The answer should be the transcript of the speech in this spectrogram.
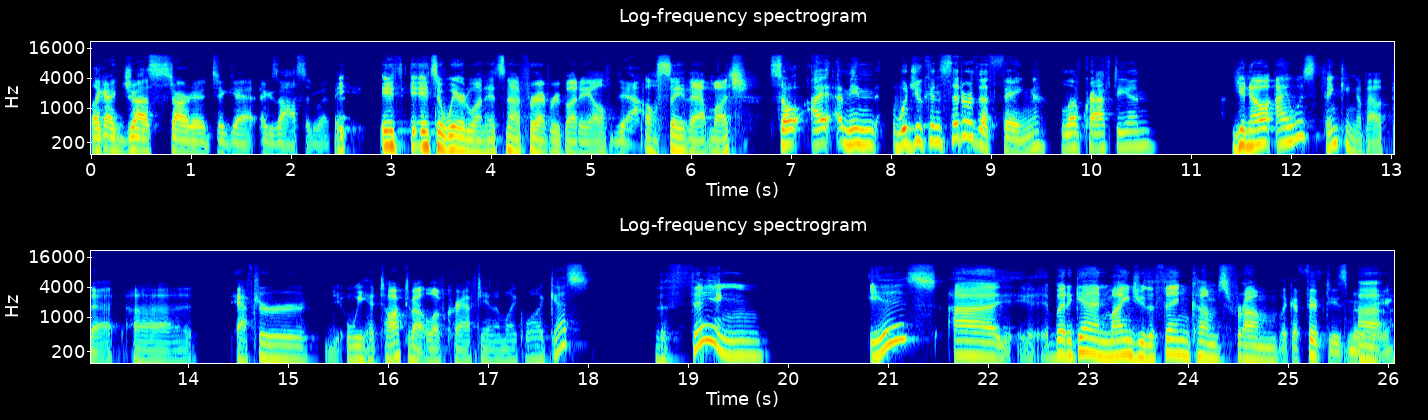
Like I just started to get exhausted with it. It, it's it's a weird one. It's not for everybody. I'll Yeah. I'll say that much. So I I mean, would you consider the thing Lovecraftian? You know, I was thinking about that uh, after we had talked about Lovecraftian. I'm like, well, I guess the thing is, uh, but again, mind you, the thing comes from Like a 50s movie. Uh,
